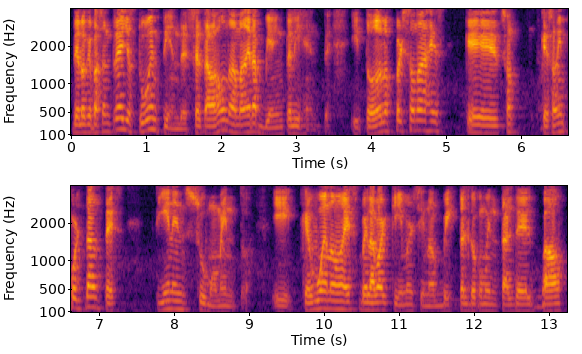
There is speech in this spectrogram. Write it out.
de lo que pasó entre ellos. Tú entiendes, se trabajó de una manera bien inteligente. Y todos los personajes que son, que son importantes tienen su momento. Y qué bueno es ver a Kimmer. Si no has visto el documental de él, va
